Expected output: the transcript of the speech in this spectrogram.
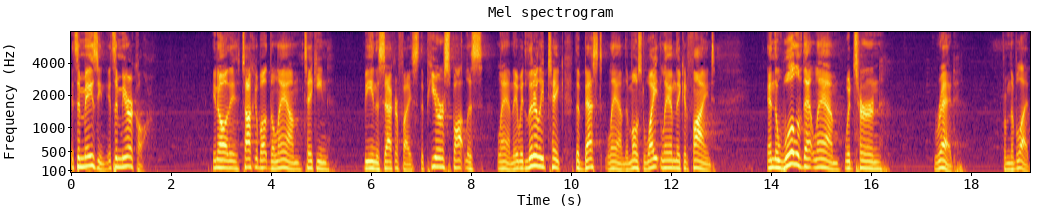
It's amazing. It's a miracle. You know, they talk about the lamb taking being the sacrifice, the pure, spotless lamb. They would literally take the best lamb, the most white lamb they could find, and the wool of that lamb would turn red from the blood.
